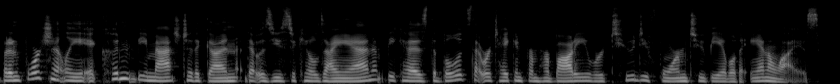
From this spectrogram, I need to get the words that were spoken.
but unfortunately, it couldn't be matched to the gun that was used to kill Diane because the bullets that were taken from her body were too deformed to be able to analyze.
